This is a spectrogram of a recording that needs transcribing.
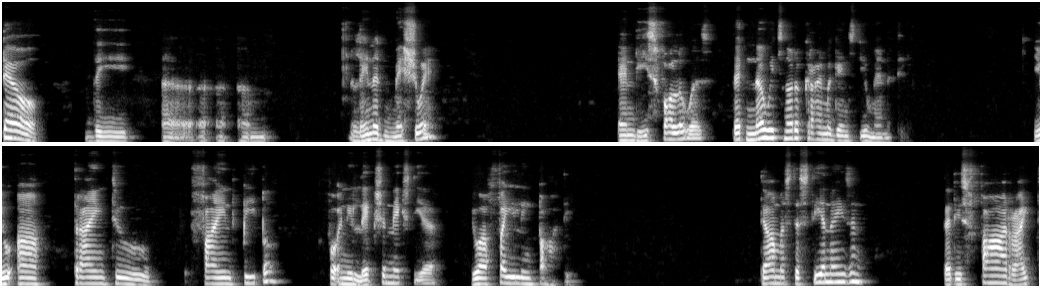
tell the uh, uh um, Leonard Meshwe and his followers that no, it's not a crime against humanity. You are trying to find people for an election next year. You are a failing party. Tell Mr. Steenhuisen that his far right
